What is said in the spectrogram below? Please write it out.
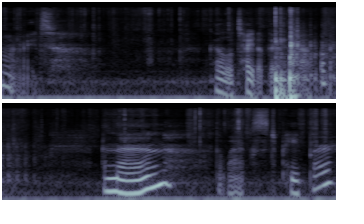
All right. Got a little tight up there the top. Okay. And then the waxed paper.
